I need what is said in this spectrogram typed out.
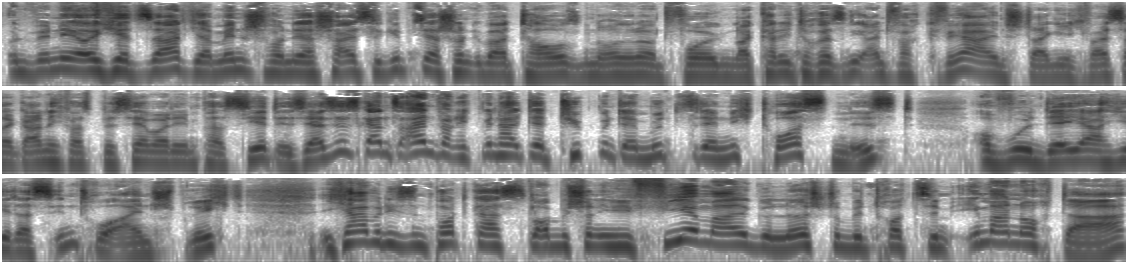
und wenn ihr euch jetzt sagt, ja Mensch, von der Scheiße gibt's ja schon über 1900 Folgen, da kann ich doch jetzt nicht einfach quer einsteigen. Ich weiß ja gar nicht, was bisher bei dem passiert ist. Ja, es ist ganz einfach. Ich bin halt der Typ mit der Mütze, der nicht Thorsten ist, obwohl der ja hier das Intro einspricht. Ich habe diesen Podcast, glaube ich, schon irgendwie viermal gelöscht und bin trotzdem immer noch da.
